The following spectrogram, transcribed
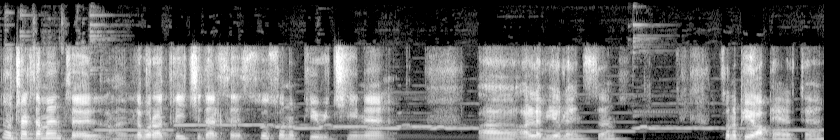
no, certamente le lavoratrici del sesso sono più vicine uh, alla violenza, sono più aperte,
